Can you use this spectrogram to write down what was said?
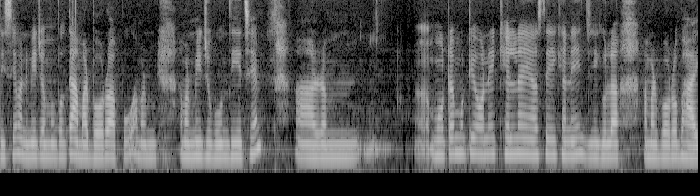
দিছে। মানে মেয়ে জন্ম বলতে আমার বড় আপু, আমার আমার মেজো বোন দিয়েছে। আর মোটামুটি অনেক খেলনাই আছে এখানে, যেগুলা আমার বড় ভাই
